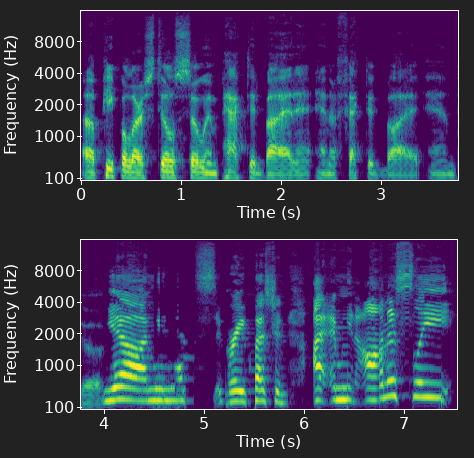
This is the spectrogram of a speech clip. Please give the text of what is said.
uh, people are still so impacted by it and, and affected by it. And uh, Yeah, I mean that's a great question. I, I mean, honestly,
